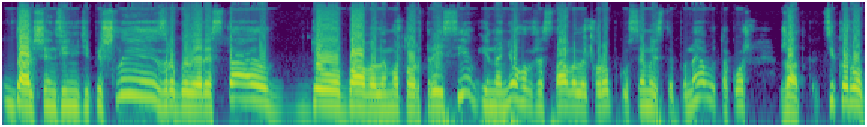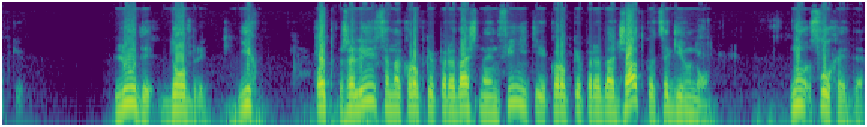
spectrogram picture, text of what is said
далі Infiniti пішли, зробили рестайл, додали мотор 3,7 і на нього вже ставили коробку семиступеневу, також жатко. Ці коробки, люди добрі, їх От жаліються на коробки передач на Infiniti, коробки передач жатко це гівно. Ну, слухайте,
